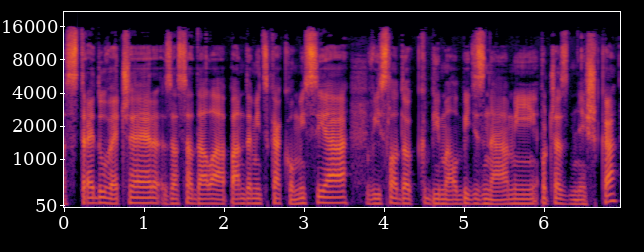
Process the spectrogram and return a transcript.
stredu večer zasadala pandemická komisia. Výsledok by mal byť známy počas dneška.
